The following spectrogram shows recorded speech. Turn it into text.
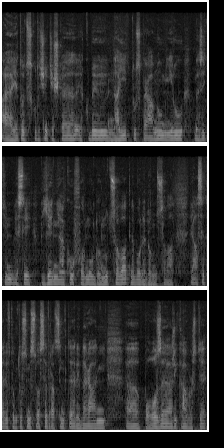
A je to skutečně těžké jakoby najít tu správnou míru mezi tím, jestli je nějakou formou donucovat nebo nedonucovat. Já si tady v tomto smyslu se vracím k té liberální uh, poloze a říkám prostě,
